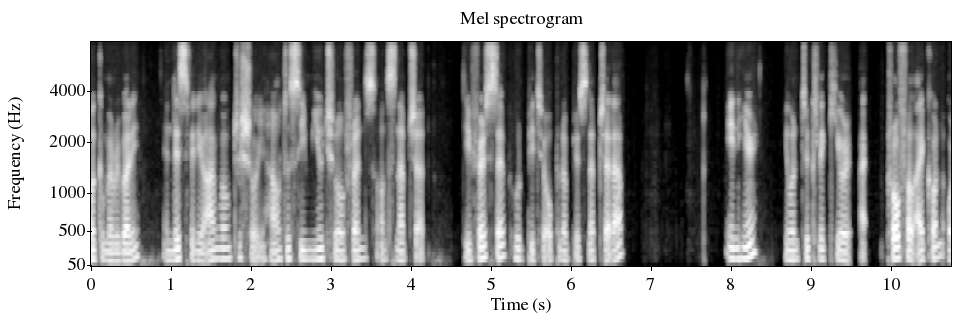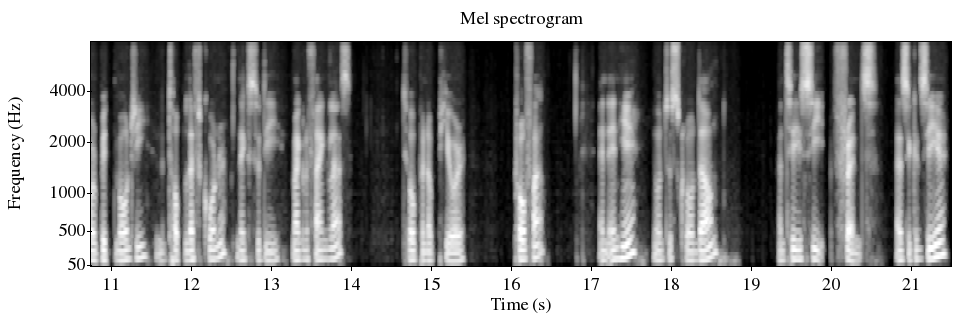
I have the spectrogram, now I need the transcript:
Welcome everybody. In this video, I'm going to show you how to see mutual friends on Snapchat. The first step would be to open up your Snapchat app. In here, you want to click your uh, profile icon or Bitmoji in the top left corner next to the magnifying glass to open up your profile. And in here, you want to scroll down until you see friends. As you can see here,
